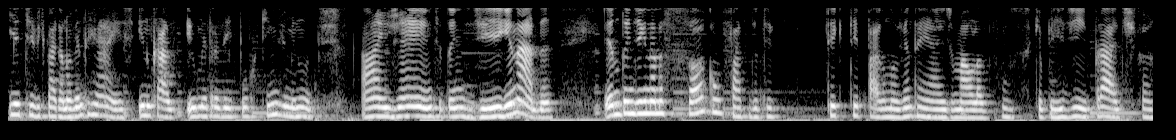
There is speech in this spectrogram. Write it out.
e eu tive que pagar 90 reais, e no caso eu me atrasei por 15 minutos. Ai, gente, eu tô indignada. Eu não tô indignada só com o fato de eu ter, ter que ter pago 90 reais de uma aula que eu perdi prática.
